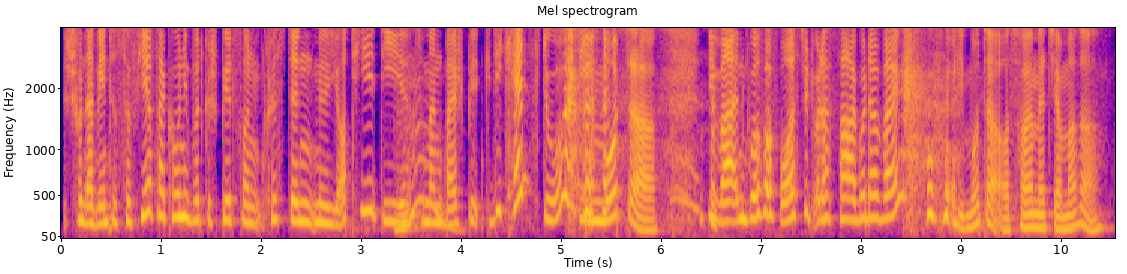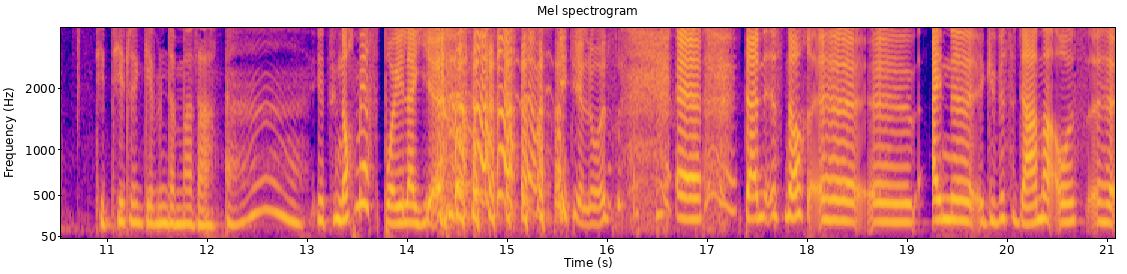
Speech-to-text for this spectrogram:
schon erwähnte Sophia Falcone wird gespielt von Kristin Milioti, die mal ein Beispiel, die kennst du, Die Mutter. die war in Wolf of Wall Street oder Fargo dabei. Die Mutter aus How I Met Your Mother. Die titelgebende Mother. Jetzt noch mehr Spoiler hier. Was geht hier los? Äh, dann ist noch äh, äh, eine gewisse Dame aus äh,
